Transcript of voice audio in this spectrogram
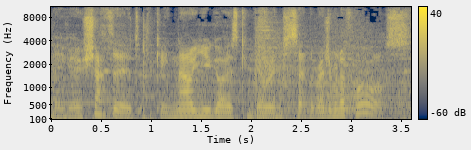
there you go. Shattered. Okay, now you guys can go in to set the regiment of horse.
